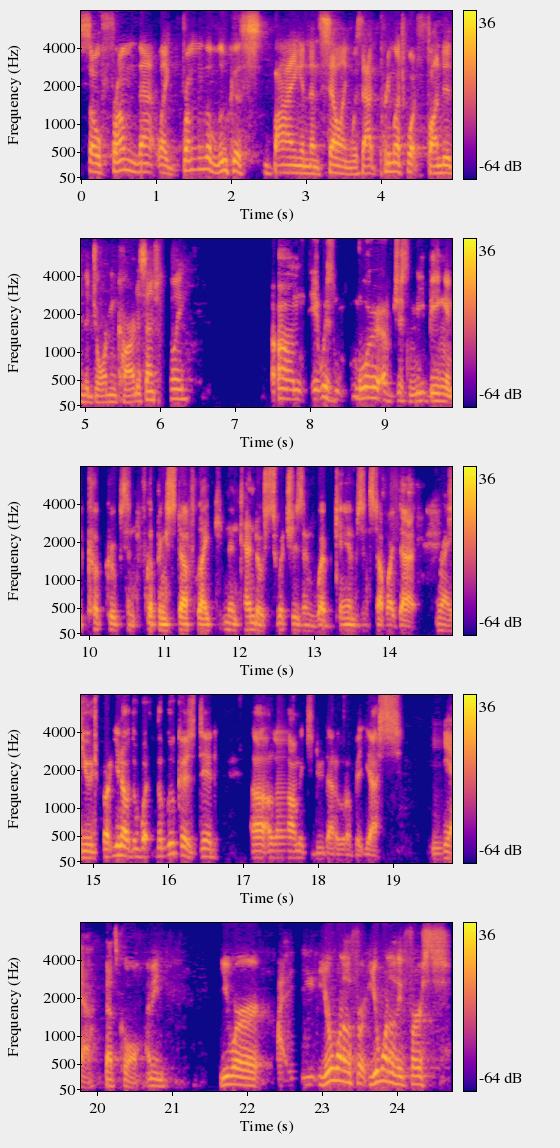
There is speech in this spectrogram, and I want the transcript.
So from that, like from the Lukas buying and then selling, was that pretty much what funded the Jordan card essentially? Um, it was more of just me being in cook groups and flipping stuff like Nintendo switches and webcams and stuff like that. Right. huge. But you know, the what the Lukas did uh, allow me to do that a little bit. Yes. Yeah, that's cool. I mean, you were I, you're one of the first, you're one of the first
